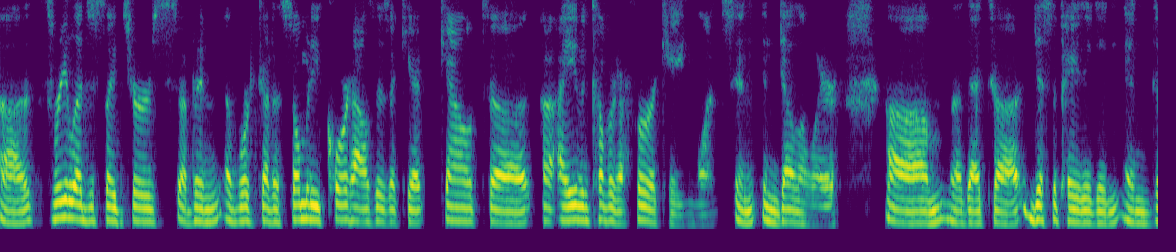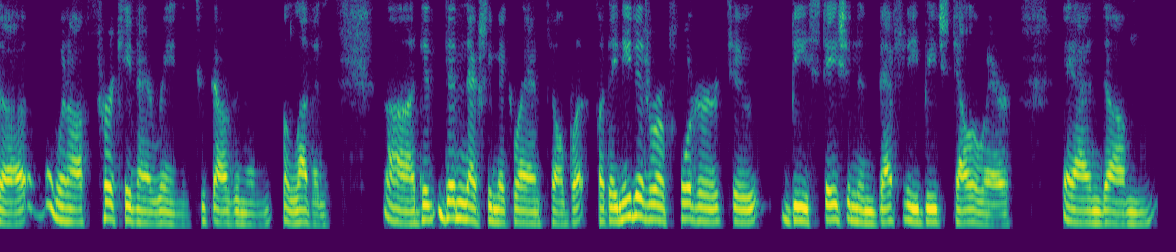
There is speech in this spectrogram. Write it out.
uh, three legislatures. I've been I've worked out of so many courthouses I can't count. Uh, I even covered a hurricane once in in Delaware um, that uh, dissipated and, and uh, went off Hurricane Irene in 2011. Uh, did, didn't actually make landfill, but but they needed a reporter to be stationed in Bethany Beach, Delaware, and um,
